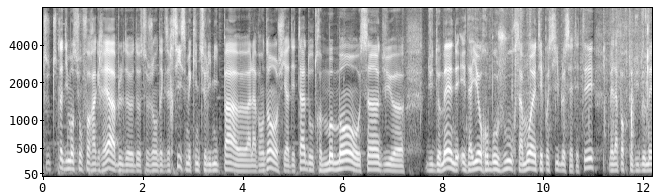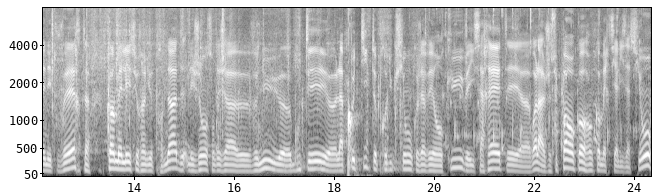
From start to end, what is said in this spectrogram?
toute, la dimension fort agréable de, ce genre d'exercice, mais qui ne se limite pas euh, à la vendange. Il y a des tas d'autres moments au sein du, euh, du domaine. Et d'ailleurs, au beau jour, ça a moins été possible cet été, mais la porte du domaine est ouverte. Comme elle est sur un lieu de promenade, les gens sont déjà venus goûter la petite production que j'avais en cuve et ils s'arrêtent. Et voilà, je ne suis pas encore en commercialisation.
